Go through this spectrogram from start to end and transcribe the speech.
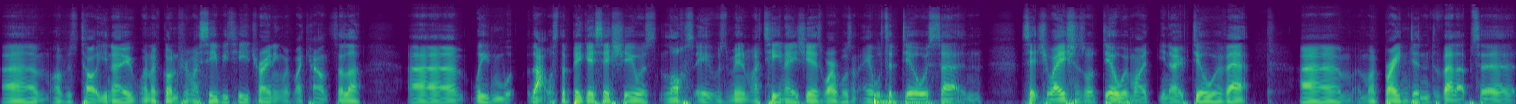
Um, I was told, you know, when I've gone through my CBT training with my counsellor, um, we that was the biggest issue was loss. It was in my teenage years where I wasn't able to deal with certain situations or deal with my, you know, deal with it um, and my brain didn't develop to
